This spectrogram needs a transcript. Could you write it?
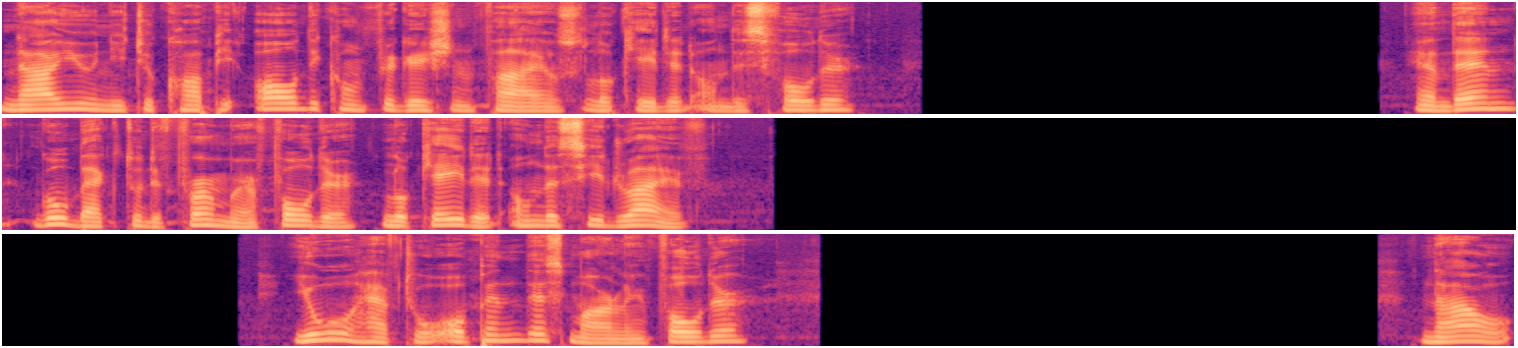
Now you need to copy all the configuration files located on this folder and then go back to the firmware folder located on the C drive. You will have to open this Marlin folder. Now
